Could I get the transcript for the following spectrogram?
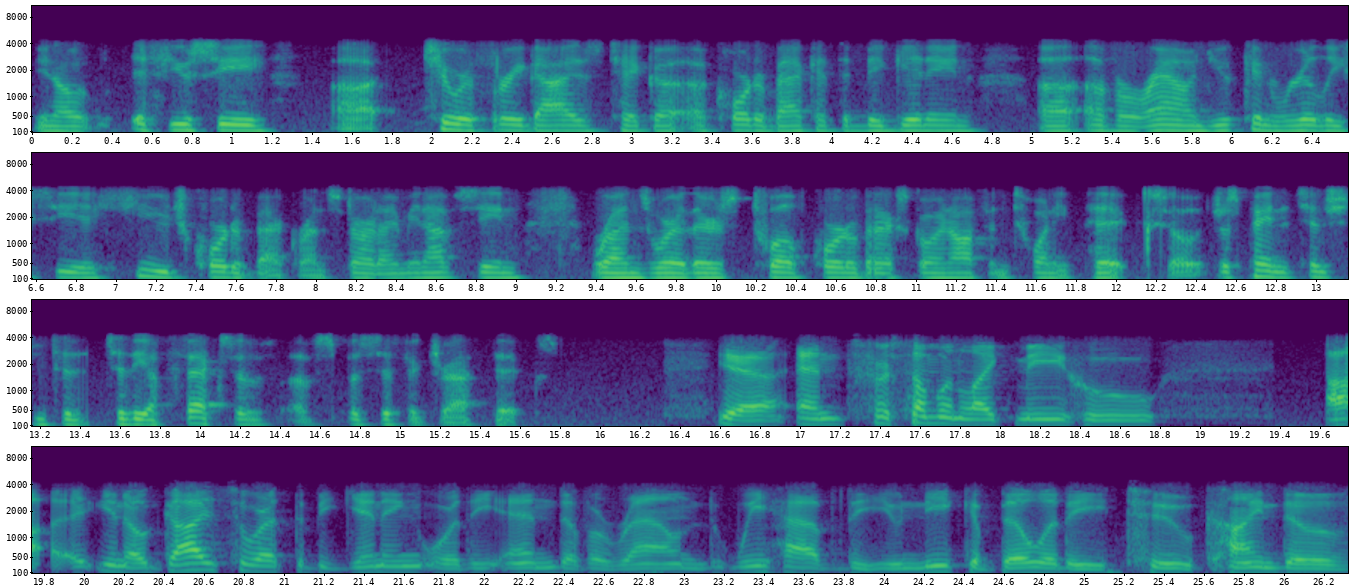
you know, if you see uh, two or three guys take a, a quarterback at the beginning uh, of a round, you can really see a huge quarterback run start. I mean, I've seen runs where there's 12 quarterbacks going off in 20 picks. So just paying attention to to the effects of, of specific draft picks. Yeah, and for someone like me who, uh, you know, guys who are at the beginning or the end of a round, we have the unique ability to kind of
